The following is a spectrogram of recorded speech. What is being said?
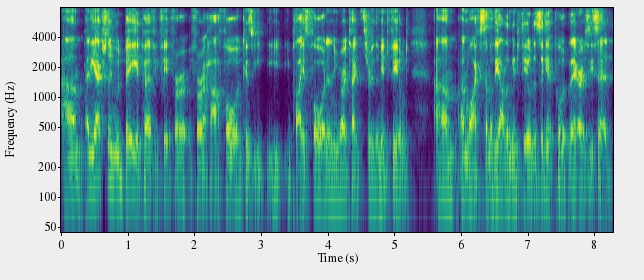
Um, and he actually would be a perfect fit for for a half forward because he, he, he, plays forward and he rotates through the midfield, um, unlike some of the other midfielders that get put there, as he said.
